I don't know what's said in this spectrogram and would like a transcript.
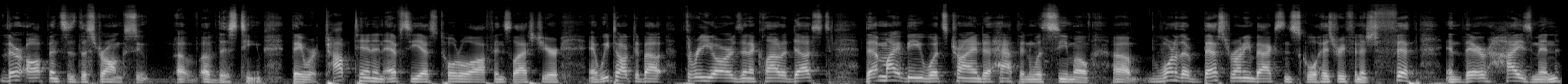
their offense is the strong suit. Of, of this team. They were top 10 in FCS total offense last year, and we talked about three yards in a cloud of dust. That might be what's trying to happen with SEMO. Uh, one of the best running backs in school history finished fifth in their Heisman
